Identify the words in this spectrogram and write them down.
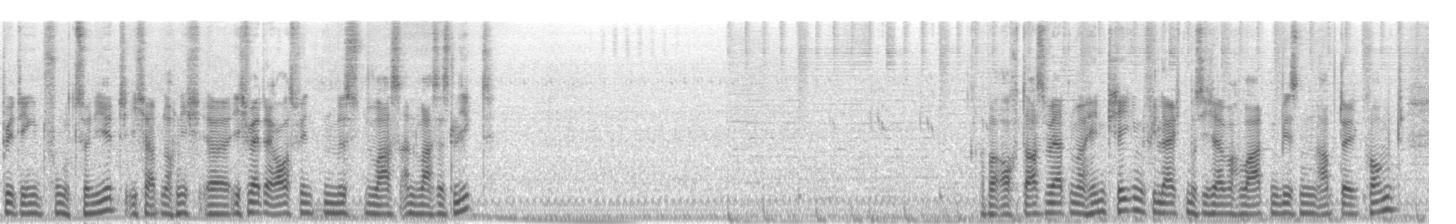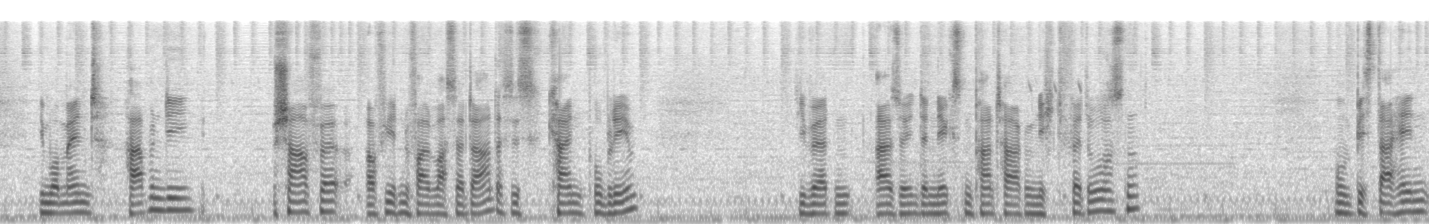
bedingt funktioniert. Ich habe noch nicht, äh, ich werde herausfinden müssen, was an was es liegt. Aber auch das werden wir hinkriegen. Vielleicht muss ich einfach warten, bis ein Update kommt. Im Moment haben die Schafe auf jeden Fall Wasser da. Das ist kein Problem. Die werden also in den nächsten paar Tagen nicht verdursten. Und bis dahin,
